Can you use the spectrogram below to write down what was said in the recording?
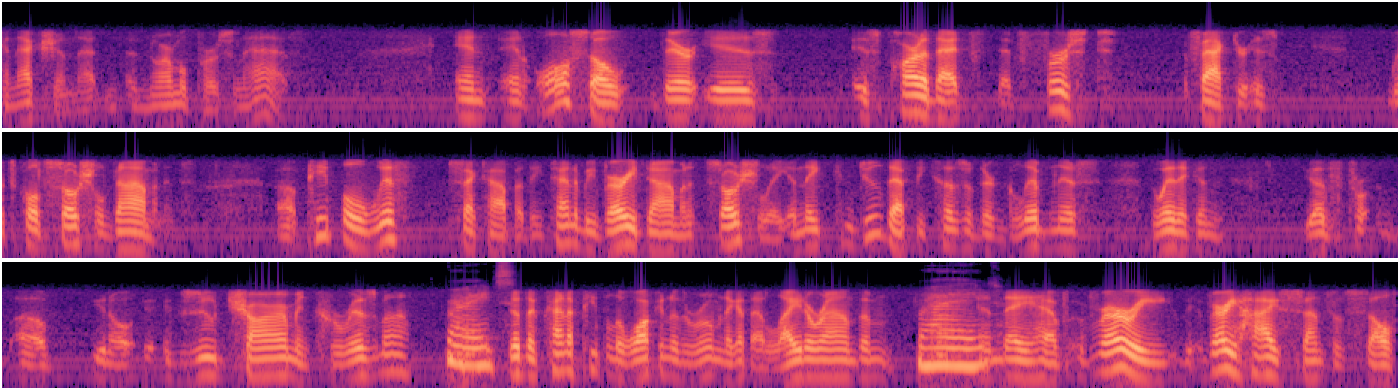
connection that a normal person has. And and also there is is part of that that first factor is what's called social dominance. Uh, people with psychopathy tend to be very dominant socially, and they can do that because of their glibness, the way they can, you know, th- uh, you know exude charm and charisma. Right. They're the kind of people that walk into the room and they got that light around them, Right. and they have very very high sense of self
